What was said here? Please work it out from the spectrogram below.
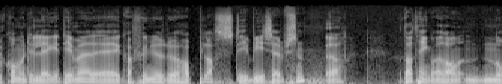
Velkommen til legetime. Jeg har funnet at du har plast i bicepsen. Ja. Da tenker man sånn Nå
